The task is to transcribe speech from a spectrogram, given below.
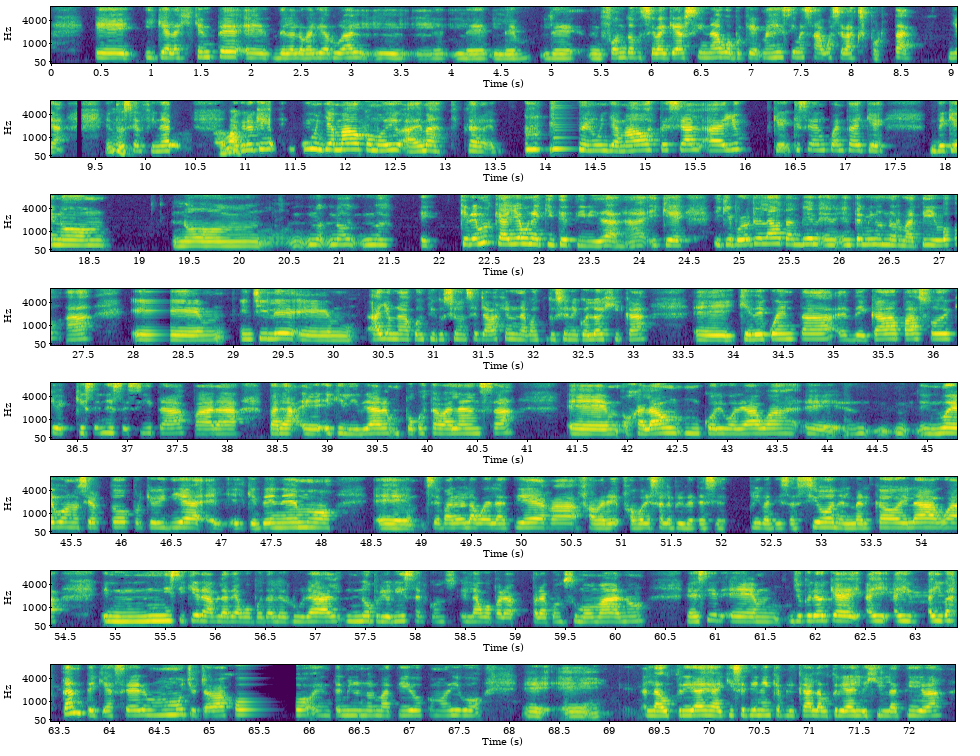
y que a la gente de la localidad rural le, le, le, en el fondo se va a quedar sin agua porque más encima esa agua se va a exportar. ¿Ya? Entonces, al final, yo creo que es un llamado, como digo, además, claro, es un llamado especial a ellos que, se den cuenta de que, de que no, no, no, eh, queremos que haya una equitatividad ¿ah? y, que, y que por otro lado también en, términos normativos ¿ah? eh, en Chile eh, haya una constitución, se trabaje en una constitución ecológica eh, que dé cuenta de cada paso de que, se necesita para, para equilibrar un poco esta balanza. Ojalá un, código de agua nuevo, ¿no es cierto? Porque hoy día el, que tenemos separó el agua de la tierra, favorece la privatización el mercado del agua, ni siquiera habla de agua potable rural, no prioriza el, agua para, consumo humano. Es decir, em, yo creo que hay, bastante que hacer, mucho trabajo en términos normativos, como digo, eh, eh, las autoridades aquí se tienen que aplicar, la autoridad legislativa,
